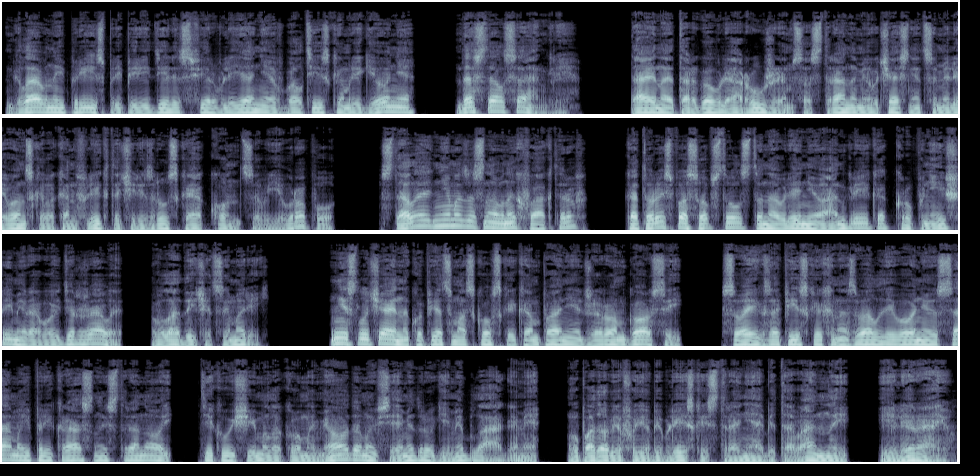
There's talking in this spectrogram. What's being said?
Главный приз при переделе сфер влияния в Балтийском регионе достался Англии. Тайная торговля оружием со странами-участницами Ливонского конфликта через русское оконце в Европу стала одним из основных факторов, который способствовал становлению Англии как крупнейшей мировой державы, владычицы морей. Не случайно купец московской компании Джером Горсей в своих записках назвал Ливонию самой прекрасной страной, текущей молоком и медом и всеми другими благами, уподобив ее библейской стране обетованной или раю.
